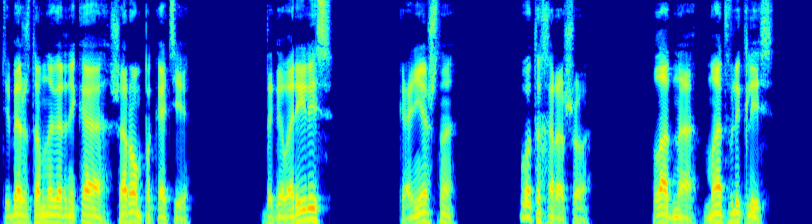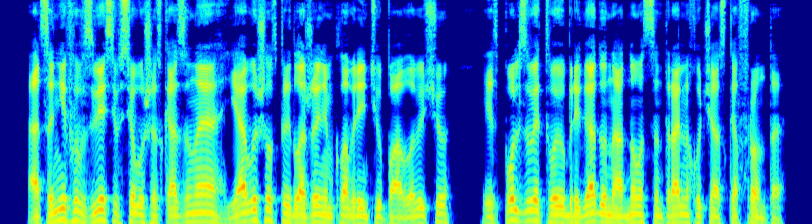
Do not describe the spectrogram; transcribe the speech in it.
Тебя же там наверняка шаром покати. Договорились? Конечно. Вот и хорошо. Ладно, мы отвлеклись. Оценив и взвесив все вышесказанное, я вышел с предложением к Лаврентию Павловичу использовать твою бригаду на одном из центральных участков фронта.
